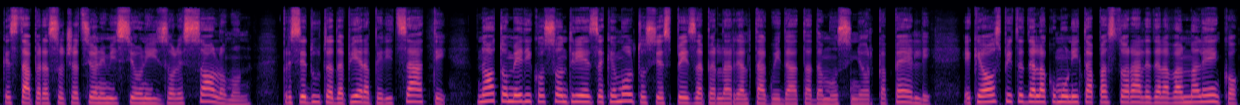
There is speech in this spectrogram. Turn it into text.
che sta per Associazione Missioni Isole Solomon, presieduta da Piera Perizzatti, noto medico sondriese che molto si è spesa per la realtà guidata da Monsignor Capelli e che ospite della comunità pastorale della Valmalenco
